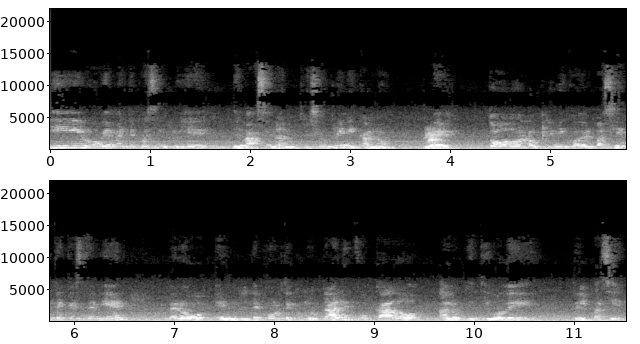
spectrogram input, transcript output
y obviamente pues incluye de base la nutrición clínica, ¿no? Claro. Ver todo lo clínico del paciente que esté bien, pero en el deporte como tal enfocado al objetivo de- del paciente.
